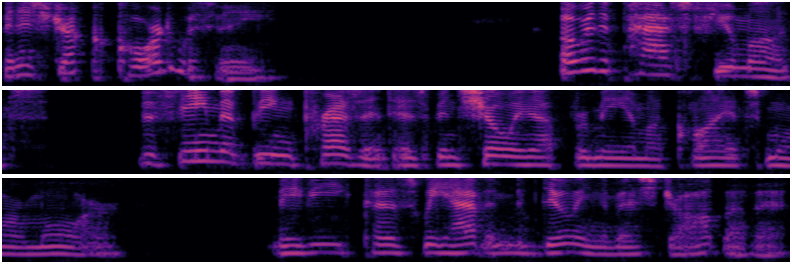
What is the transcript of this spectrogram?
And it struck a chord with me. Over the past few months, the theme of being present has been showing up for me and my clients more and more. Maybe because we haven't been doing the best job of it.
